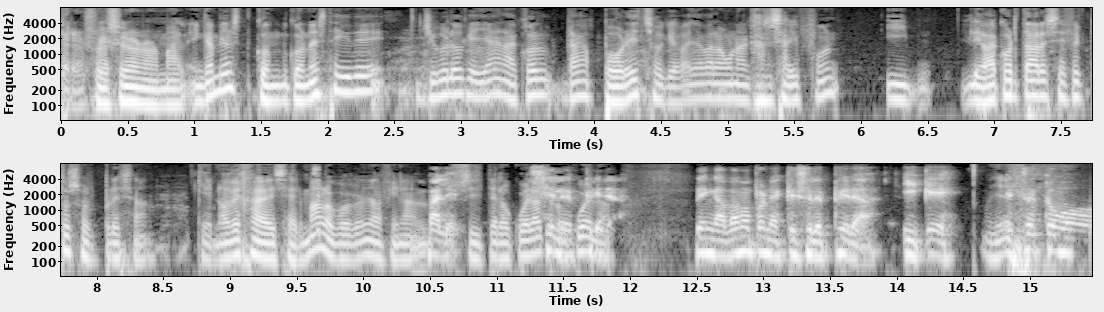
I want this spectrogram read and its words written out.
pero suele ser lo normal. En cambio, con, con esta idea, yo creo que ya Anacor da por hecho que va a llevar alguna casa iPhone y le va a cortar ese efecto sorpresa, que no deja de ser malo, porque oye, al final, Vale, si te lo cuela, se te le lo cuela. espera. Venga, vamos a poner que se le espera. ¿Y qué? Esto es como,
